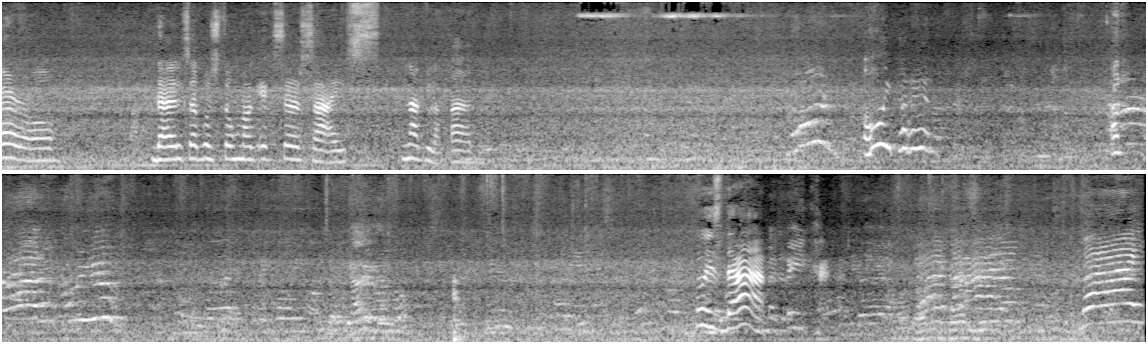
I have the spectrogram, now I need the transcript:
Pero, dahil sa gustong mag-exercise, naglakad. Oy, ka you? who is that? Bye!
